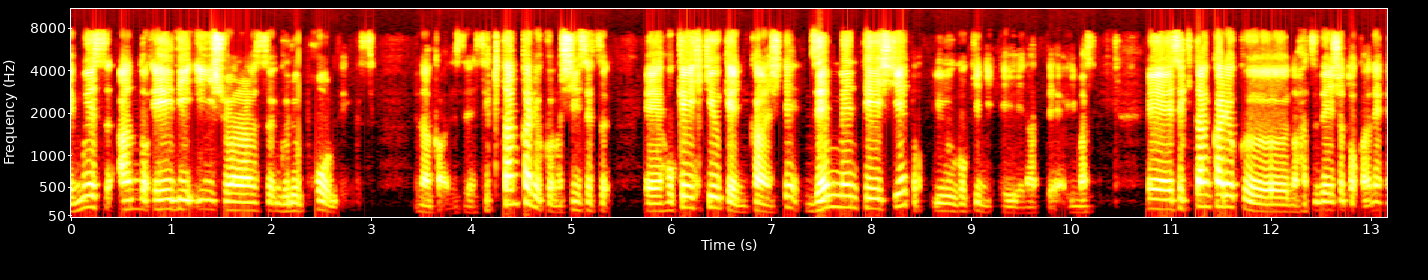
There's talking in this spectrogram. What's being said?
MS&AD インシュアランスグループホールディングスなんかはですね、石炭火力の新設、えー、保険引き受けに関して全面停止へという動きになっています。えー、石炭火力の発電所とかね、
